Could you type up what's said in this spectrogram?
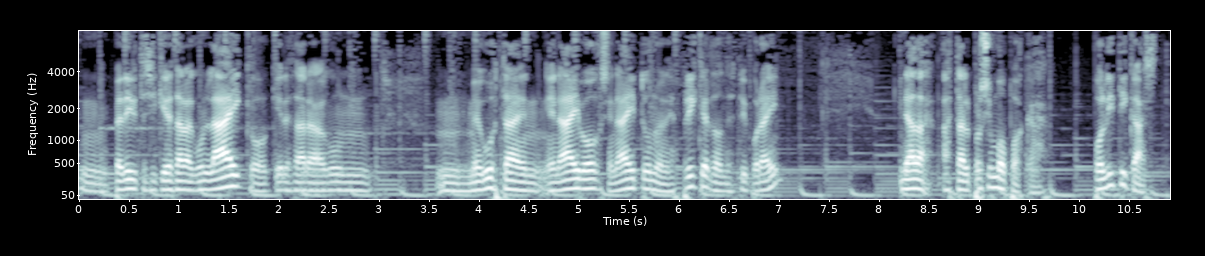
mm, pedirte si quieres dar algún like o quieres dar algún mm, me gusta en, en iBox, en iTunes en Spreaker, donde estoy por ahí. Y nada, hasta el próximo podcast. Politicast.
